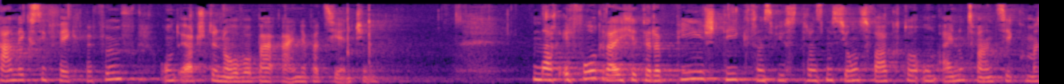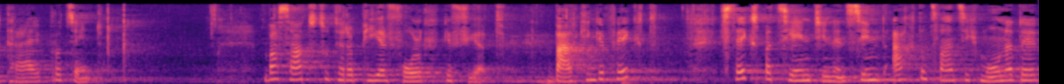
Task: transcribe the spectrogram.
Harnwegsinfekt bei fünf und Örtste Novo bei einer Patientin. Nach erfolgreicher Therapie stieg Transmissionsfaktor um 21,3 Prozent. Was hat zu Therapieerfolg geführt? Balking-Effekt. Sechs Patientinnen sind 28 Monate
